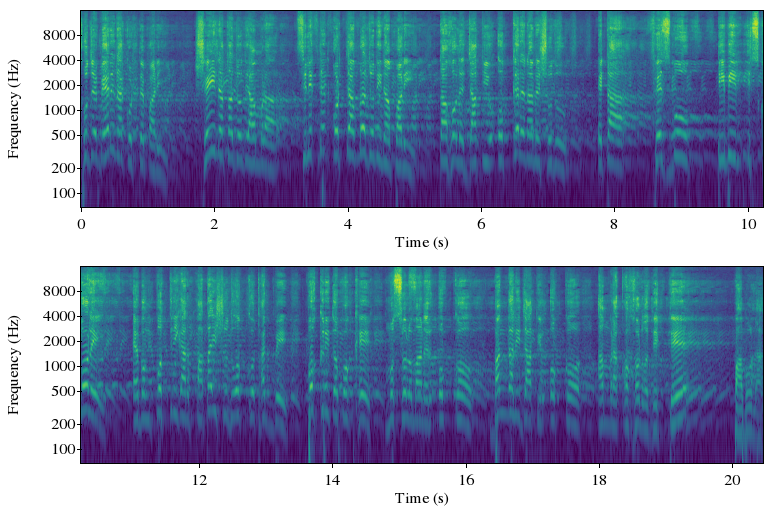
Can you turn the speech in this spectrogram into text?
খুঁজে বের না করতে পারি, সেই নেতা যদি আমরা সিলেক্টেড করতে আমরা যদি না পারি, তাহলে জাতীয় ঐক্যের নামে শুধু এটা ফেসবুক, টিভির স্কলে এবং পত্রিকার পাতায় শুধু ঐক্য থাকবে। প্রকৃত পক্ষে মুসলমানের ঐক্য, বাঙালি জাতির ঐক্য আমরা কখনো দেখতে পাবো না।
